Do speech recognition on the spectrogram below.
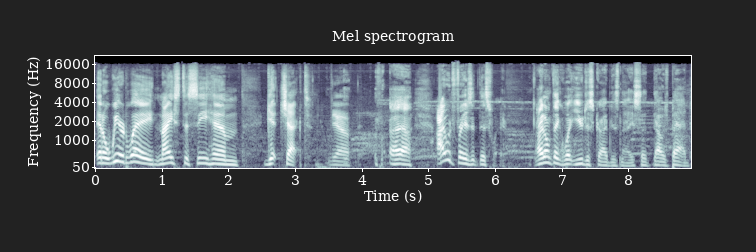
in a weird way nice to see him get checked. Yeah. Uh, I would phrase it this way. I don't think what you described is nice. That, that was bad.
